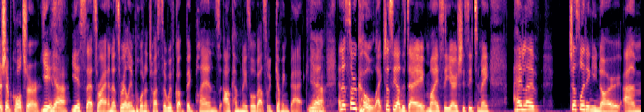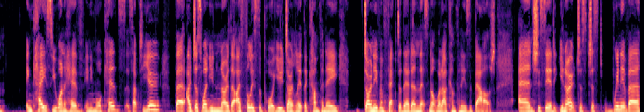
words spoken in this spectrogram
mentorship culture. Yes. Yeah. Yes, that's right. And it's really important to us. So we've got big plans. Our company's all about sort of giving back. Yeah. And, and it's so cool. Like just the other day, my CEO, she said to me, Hey, Liv, just letting you know, um, in case you want to have any more kids, it's up to you. But I just want you to know that I fully support you. Don't let the company, don't even factor that in. That's not what our company is about. And she said, you know, just just whenever,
